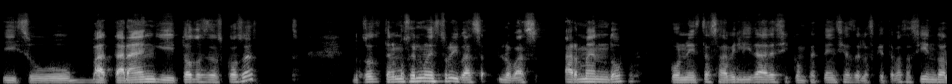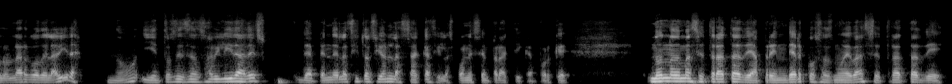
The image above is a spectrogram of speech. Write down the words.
y su batarang y todas esas cosas. Nosotros tenemos el nuestro y lo vas armando con estas habilidades y competencias de las que te vas haciendo a lo largo de la vida, ¿no? Y entonces esas habilidades, depende de la situación, las sacas y las pones en práctica, porque no nada más se trata de aprender cosas nuevas, se trata de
